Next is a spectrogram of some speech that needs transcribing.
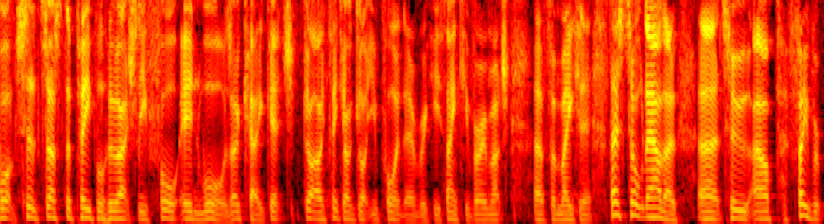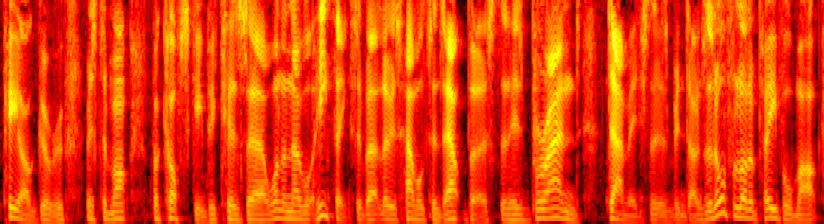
What, so just the people who actually fought in wars? Okay, get, you- I think I got your point there, Ricky. Thank you very much uh, for making it. Let's talk now, though, uh, to our favourite PR guru, Mr. Mark Borkowski, because uh, I want to know what he thinks about Lewis Hamilton's outburst and his brand damage that has been done. There's an awful lot of people, Mark,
